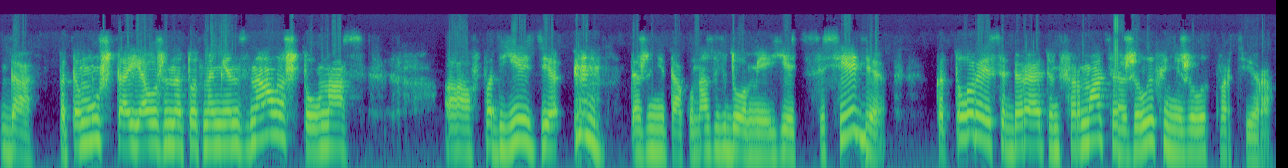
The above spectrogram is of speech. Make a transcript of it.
Да. Потому что я уже на тот момент знала, что у нас а, в подъезде, даже не так, у нас в доме есть соседи, которые собирают информацию о жилых и нежилых квартирах.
